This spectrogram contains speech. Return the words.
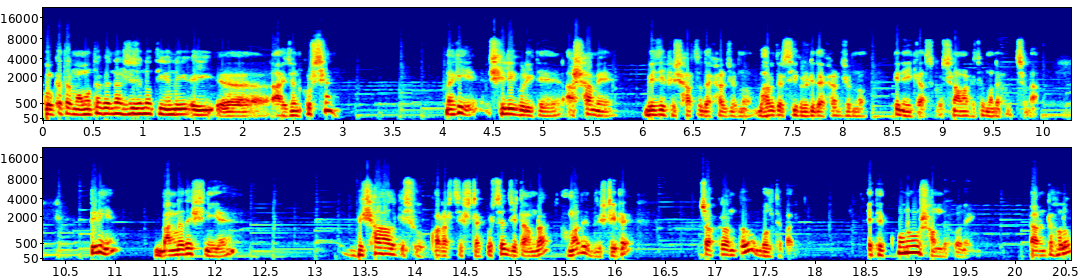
কলকাতার মমতা ব্যানার্জির জন্য তিনি এই আয়োজন করছেন? নাকি শিলিগুড়িতে, আসামে বিজেপি স্বার্থ দেখার জন্য, ভারতের সিকিউরিটি দেখার জন্য তিনি এই কাজ করছেন? আমার কাছে মনে হচ্ছে না। তিনি বাংলাদেশ নিয়ে বিশাল কিছু করার চেষ্টা করছে, যেটা আমরা আমাদের দৃষ্টিতে চক্রান্ত বলতে পারি। এতে কোনো সন্দেহ নেই। কারণটা হলো,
